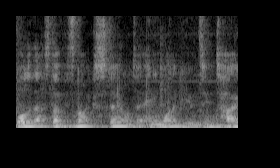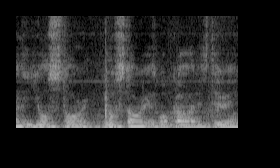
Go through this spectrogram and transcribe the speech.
all of that stuff is not external to any one of you. It's entirely your story. Your story is what God is doing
